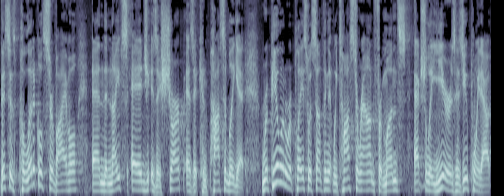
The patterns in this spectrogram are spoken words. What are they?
This is political survival, and the knife's edge is as sharp as it can possibly get. Repeal and replace was something that we tossed around for months, actually years, as you point out,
